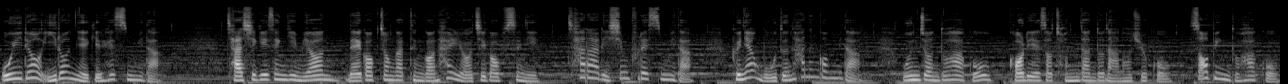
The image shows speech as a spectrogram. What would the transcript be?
오히려 이런 얘기를 했습니다. 자식이 생기면 내 걱정 같은 건 할 여지가 없으니 차라리 심플했습니다. 그냥 뭐든 하는 겁니다. 운전도 하고 거리에서 전단도 나눠주고 서빙도 하고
